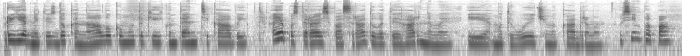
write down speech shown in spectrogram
Приєднуйтесь до каналу, кому такий контент цікавий. А я постараюсь вас радувати гарними і мотивуючими кадрами. Усім па-па!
